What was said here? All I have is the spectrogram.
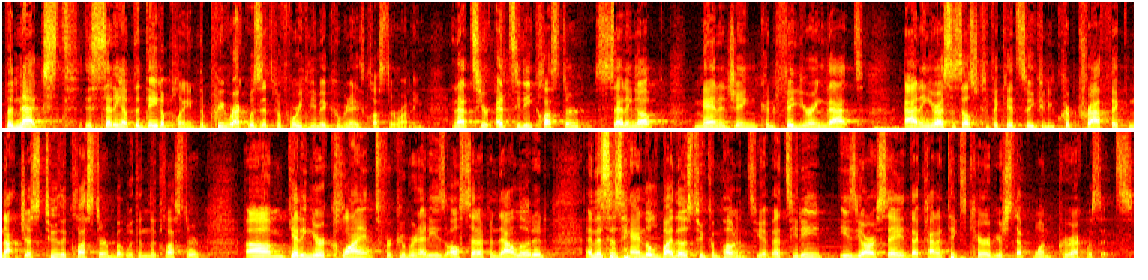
The next is setting up the data plane, the prerequisites before you can even get a Kubernetes cluster running. And that's your etcd cluster, setting up, managing, configuring that, adding your SSL certificates so you can encrypt traffic not just to the cluster, but within the cluster, um, getting your client for Kubernetes all set up and downloaded. And this is handled by those two components. You have etcd, EasyRSA, that kind of takes care of your step one prerequisites.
